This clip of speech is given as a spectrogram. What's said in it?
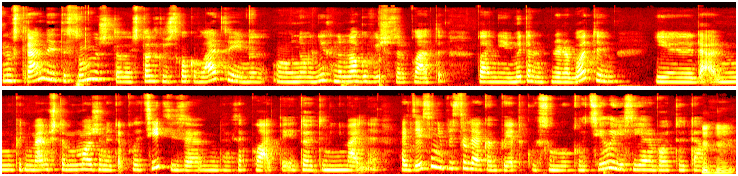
ну, странная эта сумма, что столько же, сколько в Латвии, но, у- но у них намного выше зарплаты. В плане, мы там, например, работаем, и да, ну, мы понимаем, что мы можем это платить из-за ну, да, зарплаты, и то это минимальное. А здесь я не представляю, как бы я такую сумму платила, если я работаю там Мгм.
